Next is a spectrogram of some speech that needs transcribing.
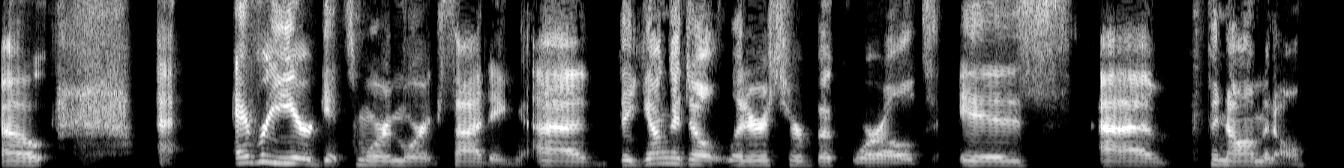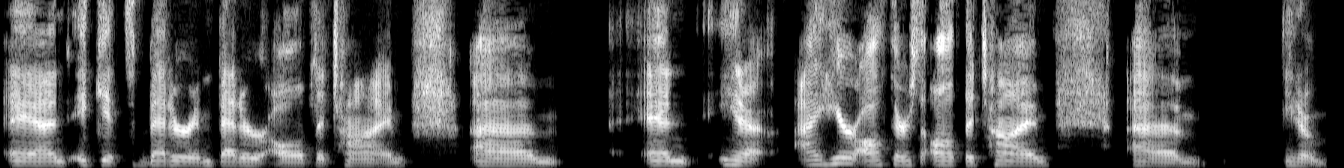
Oh, every year gets more and more exciting. Uh, the young adult literature book world is uh, phenomenal and it gets better and better all the time. Um, and, you know, I hear authors all the time, um, you know,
